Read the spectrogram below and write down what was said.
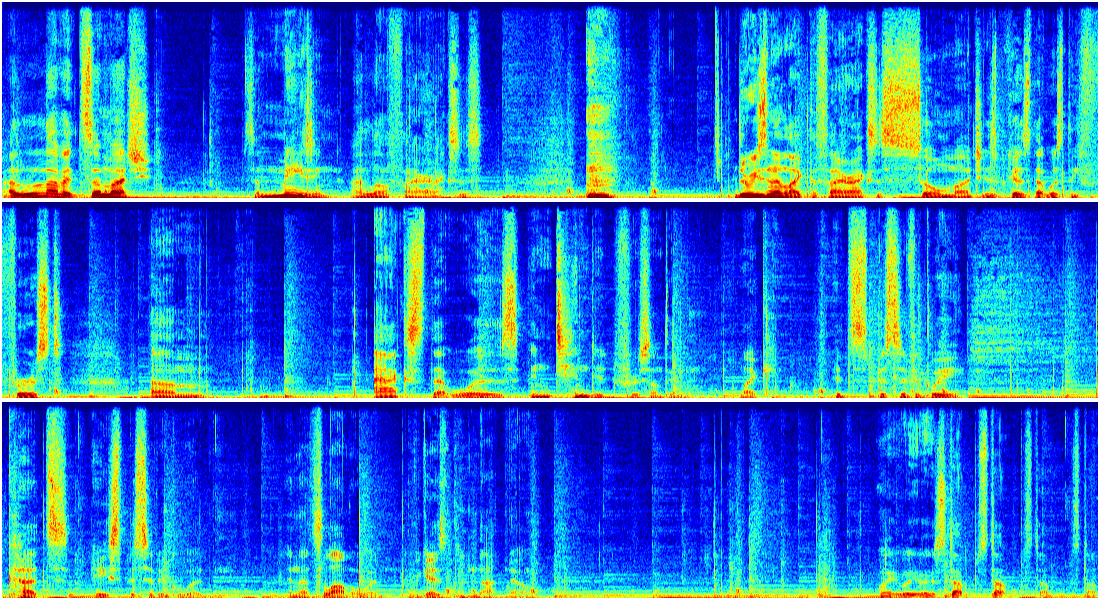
I love it so much. It's amazing. I love fire axes. the reason I like the fire axes so much is because that was the first um, axe that was intended for something. Like it specifically cuts a specific wood, and that's lava wood. If you guys did not know. Wait, wait, wait, stop, stop, stop, stop.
